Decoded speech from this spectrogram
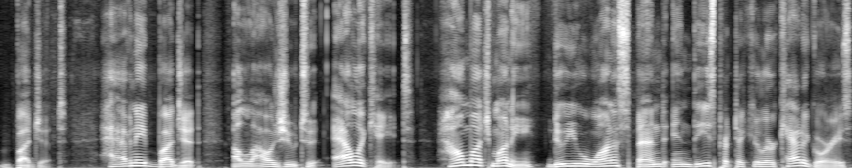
budget. Having a budget allows you to allocate how much money do you want to spend in these particular categories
